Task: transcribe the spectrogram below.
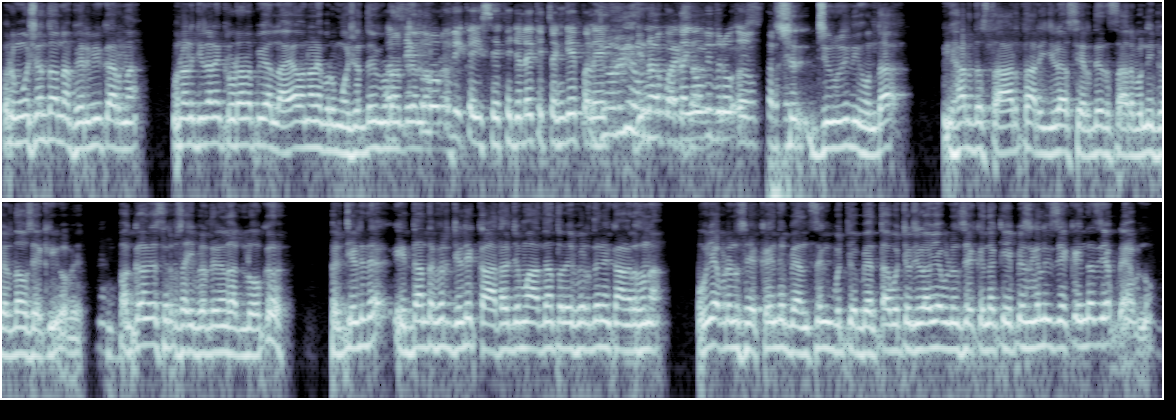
ਪ੍ਰਮੋਸ਼ਨ ਤਾਂ ਉਹਨਾਂ ਫਿਰ ਵੀ ਕਰਨਾ। ਉਹਨਾਂ ਨੇ ਜਿਨ੍ਹਾਂ ਨੇ ਕਰੋੜਾਂ ਰੁਪਇਆ ਲਾਇਆ ਉਹਨਾਂ ਨੇ ਪ੍ਰਮੋਸ਼ਨ ਤੇ ਵੀ ਕਰੋੜਾਂ ਪਰ ਸਿੱਖ ਰੁਪਇਆ ਲੋਕ ਵੀ ਕਈ ਸਿੱਖ ਜਿਹੜੇ ਕਿ ਚੰਗੇ ਭਲੇ ਜ਼ਰੂਰੀ ਨਹੀਂ ਜਿਨ੍ਹਾਂ ਨੂੰ ਹੁੰਦਾ ਪਤਾ ਹੀ ਉਹ ਵੀ ਵਿਰੋਧ ਅਹ, ਕਰਦੇ ਸਿਰ- ਜ਼ਰੂਰੀ ਨਹੀਂ ਹੁੰਦਾ ਵੀ ਹਰ ਦਸਤਾਰ ਧਾਰੀ ਜਿਹੜਾ ਸਿਰ ਦੇ ਦਸਤਾਰ ਬੰਨੀ ਫਿਰਦਾ ਉਹ ਸਿੱਖ ਹੀ ਹੋਵੇ। ਪੱਗਾਂ ਦੇ ਸਿਰ ਫਸਾਈ ਫਿਰਦੇ ਨੇ ਸਾਡੇ ਲੋਕ। ਫਿਰ ਜਿਹੜੇ ਤਾਂ ਇਦਾਂ ਤਾਂ ਫਿਰ ਜਿਹੜੇ ਕਾਤਲ ਜਮਾਤ ਨਾਲ ਤੁਰੇ ਫਿਰਦੇ ਨੇ ਕਾਂਗਰਸ ਨਾਲ ਉਹ ਵੀ ਆਪਣੇ ਨੂੰ ਸਿੱਖ ਕਹਿੰਦੇ ਬੇਅੰਤ ਸਿੰਘ ਬੁੱਚ ਬੇਅੰਤਾ ਬੁੱਚੜ ਜਿਹੜਾ ਉਹ ਵੀ ਆਪਣੇ ਨੂੰ ਸਿੱਖ ਕਹਿੰਦਾ ਕੇਪੀਐਸ ਗੱਲ ਵੀ ਸਿੱਖ ਕਹਿੰਦਾ ਸੀ ਆਪਣੇ ਆਪ ਨੂੰ।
